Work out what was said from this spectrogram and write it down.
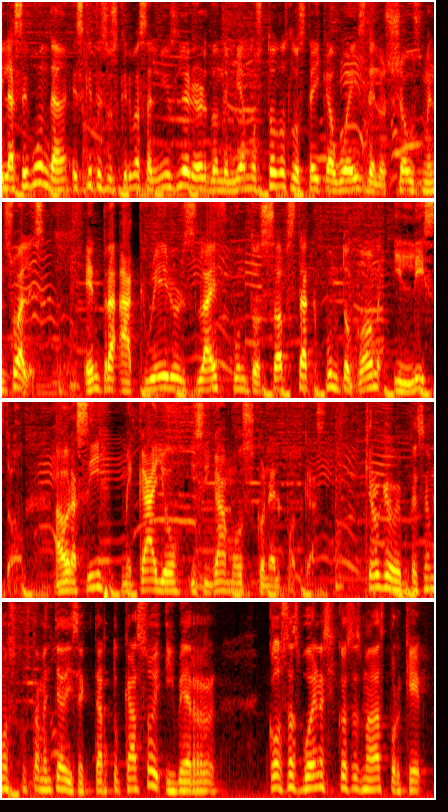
Y la segunda es que te suscribas al newsletter donde enviamos todos los takeaways de los shows mensuales. Entra a creatorslife.substack.com y listo. Ahora sí, me callo y sigamos con el podcast. Quiero que empecemos justamente a disectar tu caso y ver cosas buenas y cosas malas porque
